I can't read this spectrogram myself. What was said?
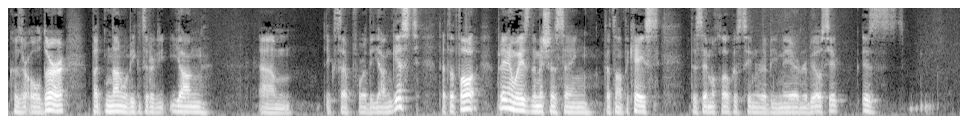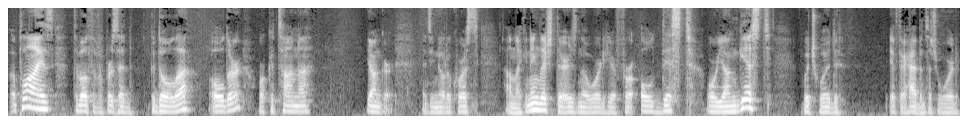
because they're older, but none would be considered young, um, except for the youngest. That's a thought. But anyways, the Mishnah is saying that's not the case the same machlokas in Rabbi Meir and Rabbi Yossi is applies to both if a person Gedola, older, or Katana, younger. As you note, of course, unlike in English, there is no word here for oldest or youngest, which would, if there had been such a word,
